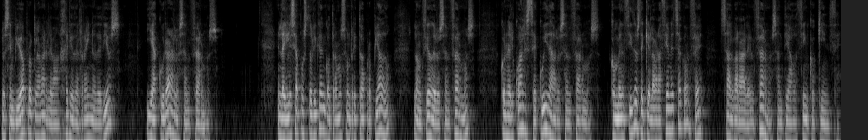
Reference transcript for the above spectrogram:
los envió a proclamar el Evangelio del reino de Dios y a curar a los enfermos. En la Iglesia Apostólica encontramos un rito apropiado, la unción de los enfermos, con el cual se cuida a los enfermos, convencidos de que la oración hecha con fe salvará al enfermo. Santiago 5.15.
